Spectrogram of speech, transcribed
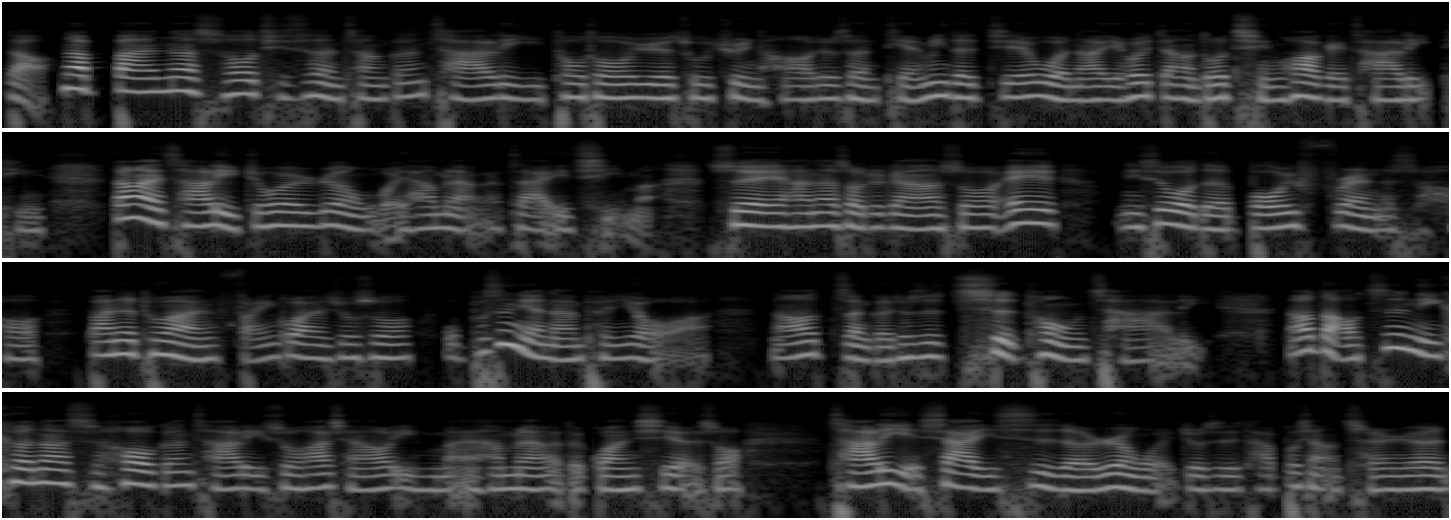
到，那班那时候其实很常跟查理偷偷约出去，然后就是很甜蜜的接吻啊，也会讲很多情话给查理听。当然查理就会认为他们两个在一起嘛，所以他那时候就跟他说：“哎，你是我的 boyfriend 的时候，班就突然反应过来，就说我不是你的男朋友啊。”然后整个就是刺痛查理，然后导致尼克那时候跟查理说他想要隐瞒他们两个的关系的时候，查理也下意识的认为就是他不想承认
